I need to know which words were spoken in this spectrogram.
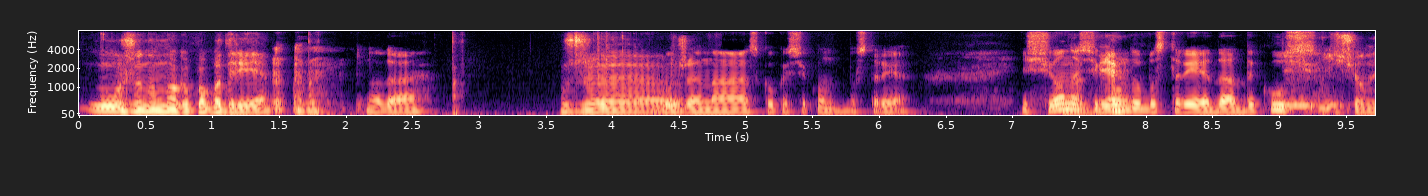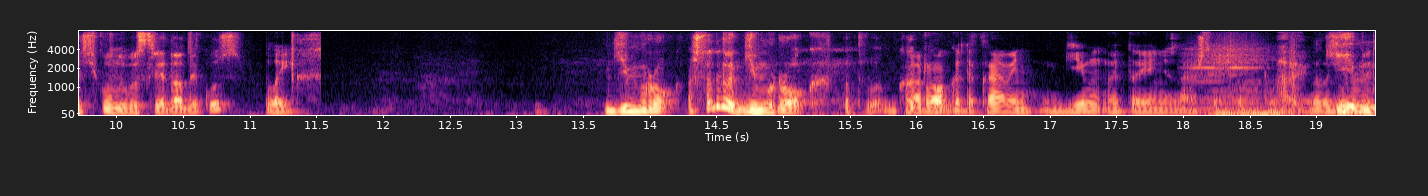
Ну, уже намного пободрее. Ну да, Уже... уже на сколько секунд быстрее. Еще на, На две. секунду быстрее, да, декус. еще на секунду быстрее, да, Декус. Плей. Гимрок. А что такое гимрок, по-твоему? Как Рок это камень, гим это я не знаю, что это. Гим.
